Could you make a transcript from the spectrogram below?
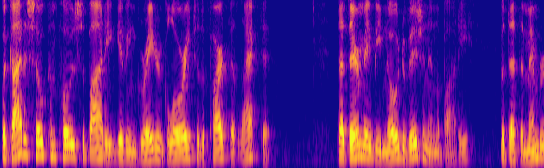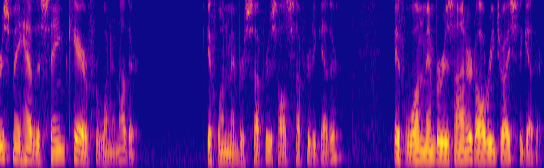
But God has so composed the body, giving greater glory to the part that lacked it, that there may be no division in the body, but that the members may have the same care for one another. If one member suffers, all suffer together. If one member is honored, all rejoice together.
